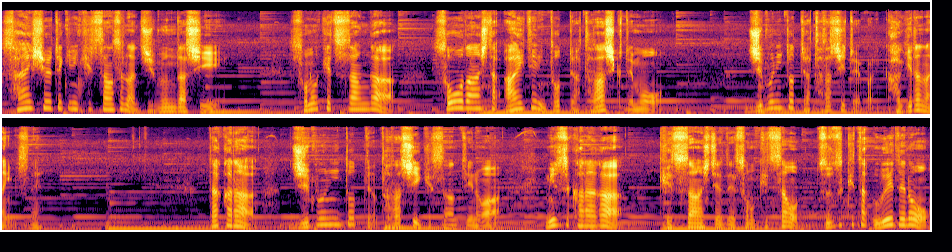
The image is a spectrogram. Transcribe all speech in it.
最終的に決断するのは自分だしその決断が相談した相手にとっては正しくても自分にとっては正しいとやっぱり限らないんですね。だから自分にとっての正しい決断っていうのは自らが決断しててその決断を続けた上での、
